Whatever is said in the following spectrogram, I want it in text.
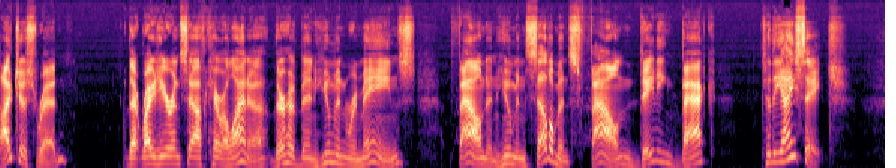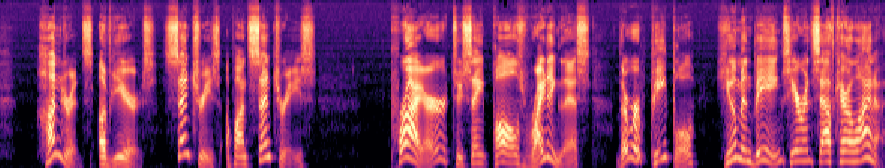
I just read that right here in South Carolina, there have been human remains found and human settlements found dating back to the Ice Age. Hundreds of years, centuries upon centuries prior to St. Paul's writing this, there were people, human beings here in South Carolina.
